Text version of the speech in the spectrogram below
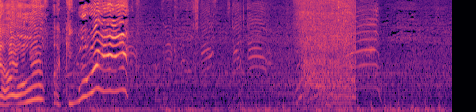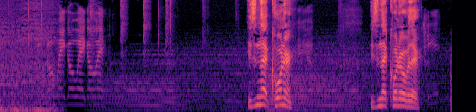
No fucking way! Go away. Go away. Go away. He's in that corner. He's in that corner over there. I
